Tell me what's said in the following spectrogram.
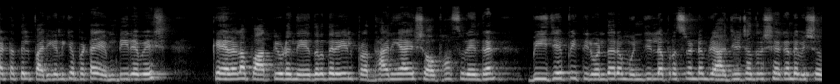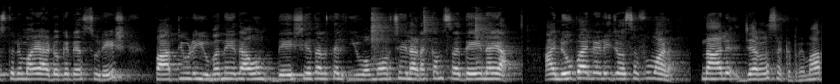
ഘട്ടത്തിൽ പരിഗണിക്കപ്പെട്ട എം ഡി രമേശ് കേരള പാർട്ടിയുടെ നേതൃനിരയിൽ പ്രധാനിയായ Shobha Surendran B J P Thiruvananthapuram മുൻ ജില്ലാ പ്രസിഡന്റും രാജീവ് ചന്ദ്രശേഖരന്റെ വിശ്വസ്തനുമായ അഡ്വക്കേറ്റ് സുരേഷ് പാർട്ടിയുടെ യുവനേതാവും ദേശീയ തലത്തിൽ യുവമോർച്ചയിലടക്കം ശ്രദ്ധേയനായ അനൂപ് ആന്റണി ജോസഫുമാണ് നാല് ജനറൽ സെക്രട്ടറിമാർ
